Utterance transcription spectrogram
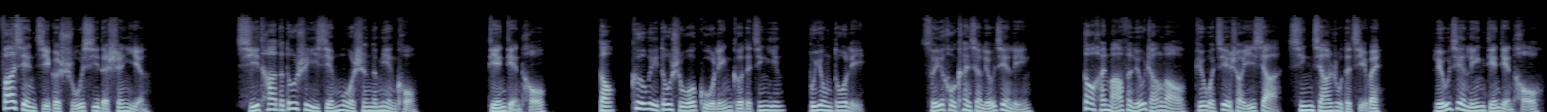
发现几个熟悉的身影，其他的都是一些陌生的面孔。点点头，道：“各位都是我古灵阁的精英，不用多礼。”随后看向刘建林，倒还麻烦刘长老给我介绍一下新加入的几位。刘建林点点头，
